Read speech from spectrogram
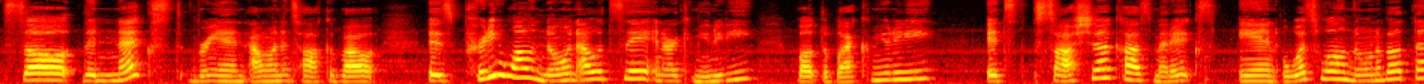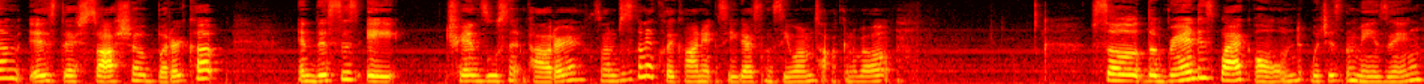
So the next brand i want to talk about is pretty well known i would say in our community about the black community it's Sacha cosmetics and what's well known about them is their Sacha buttercup and this is a translucent powder. So I'm just going to click on it so you guys can see what I'm talking about. So the brand is black owned, which is amazing.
